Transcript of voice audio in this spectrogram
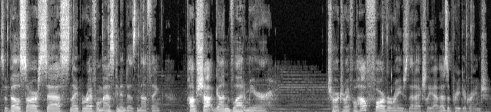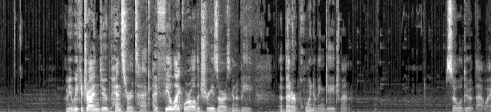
So Belisar, Sass, Sniper Rifle, Maskinen does nothing. Pump Shotgun, Vladimir, Charge Rifle. How far of a range does that actually have? That's a pretty good range. I mean, we could try and do a pincer attack. I feel like where all the trees are is going to be a better point of engagement. So we'll do it that way.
